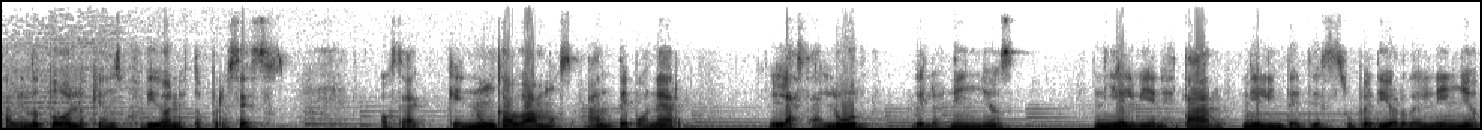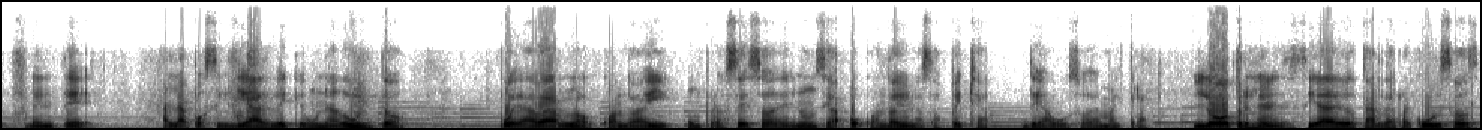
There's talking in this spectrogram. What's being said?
sabiendo todos los que han sufrido en estos procesos. O sea, que nunca vamos a anteponer la salud de los niños ni el bienestar ni el interés superior del niño frente a la posibilidad de que un adulto pueda verlo cuando hay un proceso de denuncia o cuando hay una sospecha de abuso de maltrato. Lo otro es la necesidad de dotar de recursos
